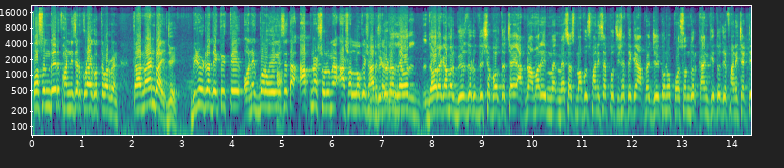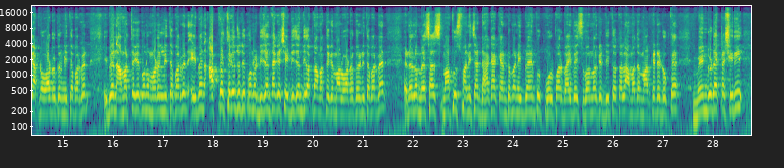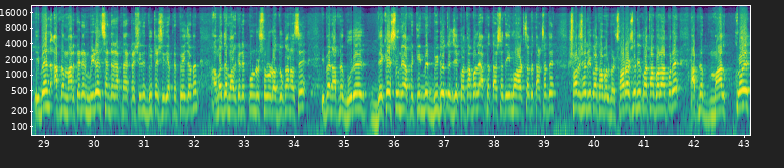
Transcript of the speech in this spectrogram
পছন্দের ফার্নিচার ক্রয় করতে পারবেন। তা নয়ন ভাই জি। ভিডিওটা দেখতে দেখতে অনেক বড় হয়ে গেছে তা আপনার শোরুমে আসার লোকেশন ভিডিওটা দেওয়ার দেওয়ার আগে আমার ভিউজদের উদ্দেশ্যে বলতে চাই আপনি আমার এই মেসাজ মাহফুজ ফার্নিচার প্রতিষ্ঠান থেকে আপনার যে কোনো পছন্দের কাঙ্ক্ষিত যে ফার্নিচারটি আপনি অর্ডার করে নিতে পারবেন ইভেন আমার থেকে কোনো মডেল নিতে পারবেন ইভেন আপনার থেকে যদি কোনো ডিজাইন থাকে সেই ডিজাইন দিয়ে আপনি আমার থেকে মাল অর্ডার করে নিতে পারবেন। এটা হলো মেসাজ মাহফুজ ফার্নিচার ঢাকা ক্যান্টনমেন্ট ইব্রাহিমপুর পোলপার বাই বাই সুপার মার্কেট দ্বিতীয় তলা আমাদের মার্কেটে ঢুকতে মেইন রোডে একটা সিঁড়ি ইভেন আপনার মার্কেটের মিডল সেন্টারে আপনার একটা সিঁড়ি দুইটা সিঁড়ি আপনি পেয়ে যাবেন। আমাদের মার্কেটে পনেরো ষোলোটা দোকান আছে। ইভেন আপনি ঘুরে দেখে শুনে আপনি কিনবেন, ভিডিওতে যে কথা বলে, আপনি তার সাথে ইমো, হোয়াটসঅ্যাপে তার সাথে সরাসরি কথা বলবেন। সরাসরি কথা বলার পরে আপনি মাল ক্রয়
